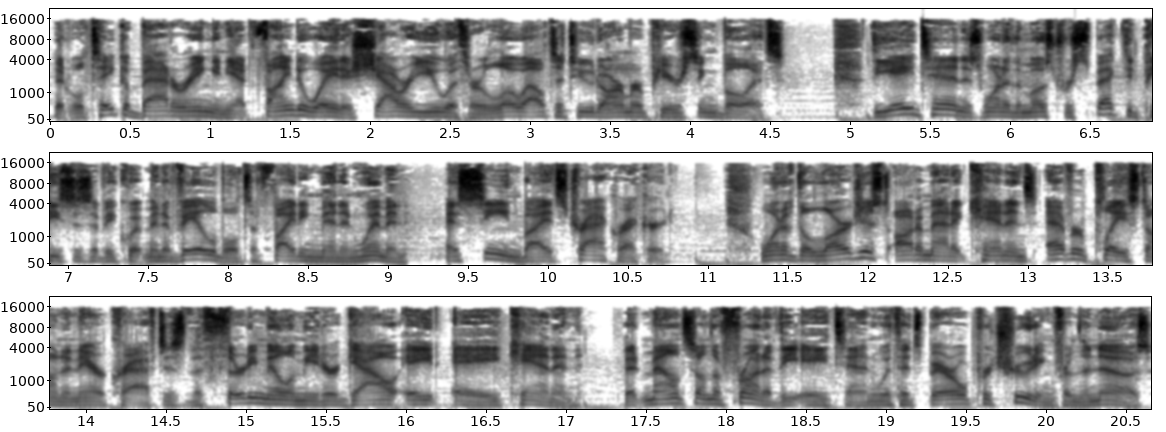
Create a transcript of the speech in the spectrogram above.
that will take a battering and yet find a way to shower you with her low-altitude armor-piercing bullets. The A-10 is one of the most respected pieces of equipment available to fighting men and women, as seen by its track record. One of the largest automatic cannons ever placed on an aircraft is the 30mm GAU 8A cannon that mounts on the front of the A-10 with its barrel protruding from the nose.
